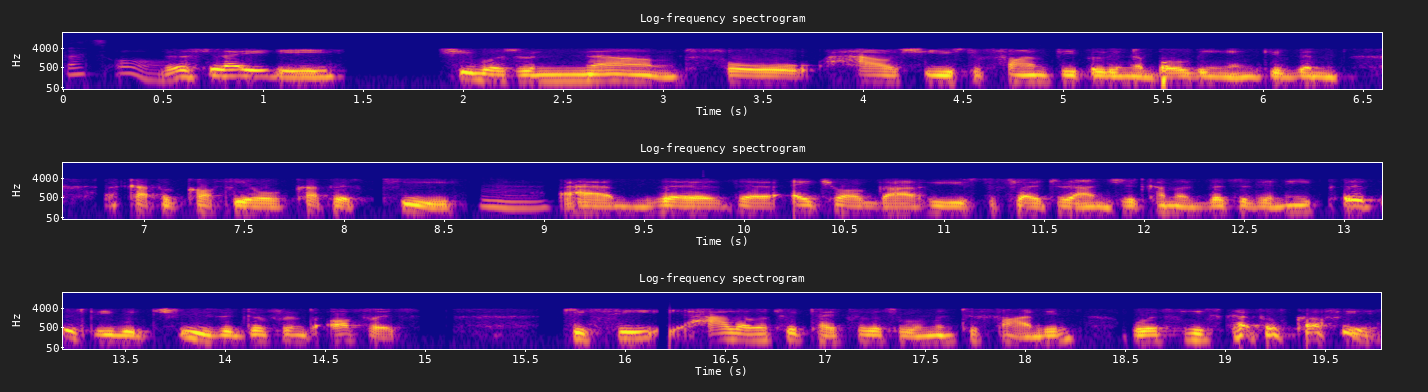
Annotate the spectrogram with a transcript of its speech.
That's all. This lady, she was renowned for how she used to find people in a building and give them a cup of coffee or a cup of tea. Mm. Um, the the HR guy who used to float around to come and visit, and he purposely would choose a different office to see how long it would take for this woman to find him with his cup of coffee.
